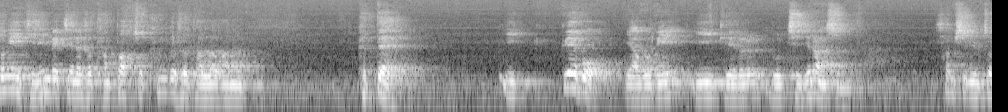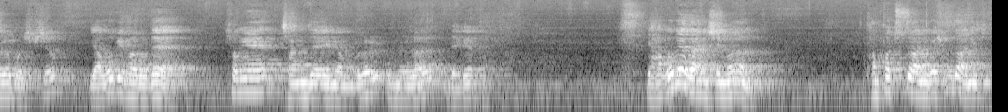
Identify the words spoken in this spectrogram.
형이 기진백진해서 단팥죽 한 그릇을 달라고 하는 그때 이 꾀보 야곱이 이 기회를 놓치질 않습니다. 31절을 보십시오. 야곱이 가로되 형의 장자의 명부를 오늘날 내게 받다. 야곱의 관심은 단팥죽도 아니고 형도 아니죠.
